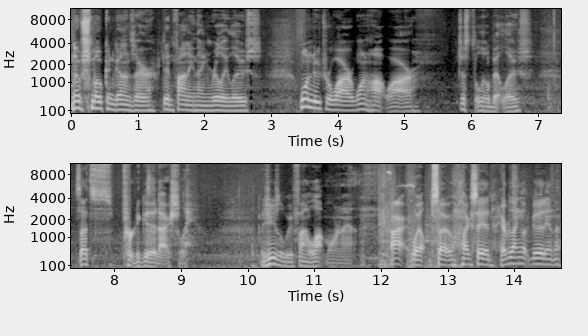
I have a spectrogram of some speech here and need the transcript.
No smoking guns there. Didn't find anything really loose. One neutral wire, one hot wire, just a little bit loose. So that's pretty good actually. Because usually we find a lot more than that. All right, well, so like I said, everything looked good in the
